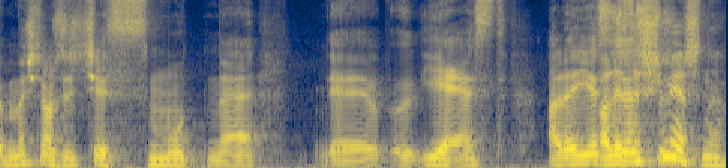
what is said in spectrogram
e, myślą, że życie jest smutne, e, jest, ale jest Ale też śmieszny.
